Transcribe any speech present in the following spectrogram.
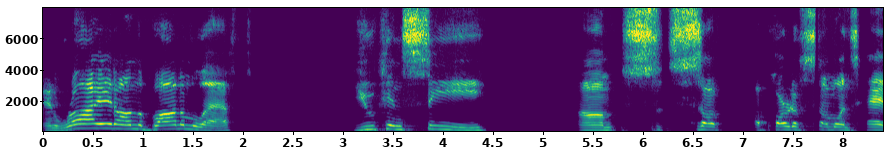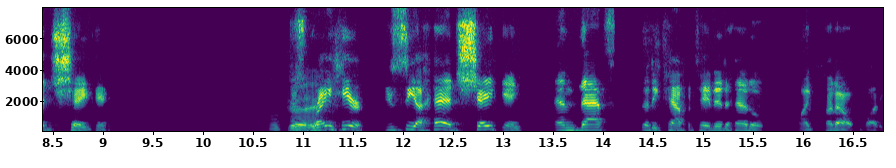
And right on the bottom left, you can see um so a part of someone's head shaking. Okay. Just right here, you see a head shaking, and that's the decapitated head of my cutout buddy.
